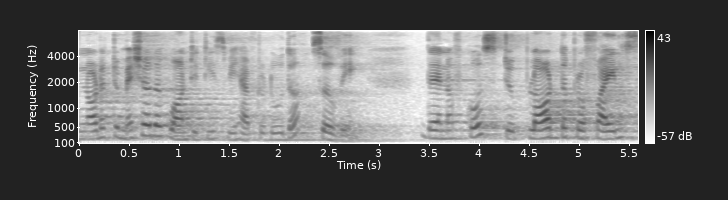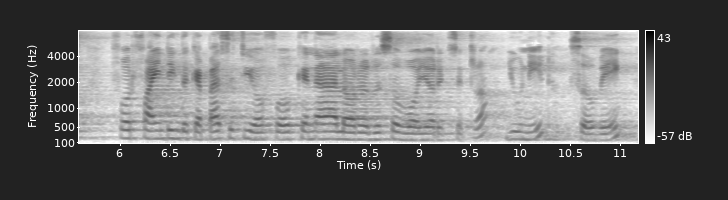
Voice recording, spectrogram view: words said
in order to measure the quantities we have to do the surveying then of course to plot the profiles for finding the capacity of a canal or a reservoir etc you need surveying.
